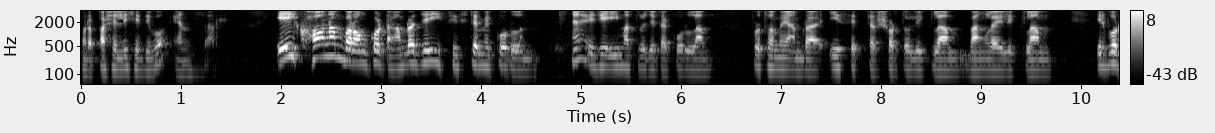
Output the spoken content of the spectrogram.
আমরা পাশে লিখে দিব অ্যান্সার এই খ নাম্বার অঙ্কটা আমরা যেই সিস্টেমে করলাম হ্যাঁ এই যে এইমাত্র যেটা করলাম, প্রথমে আমরা এ সেটটার শর্ত লিখলাম, বাংলায় লিখলাম, এরপর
